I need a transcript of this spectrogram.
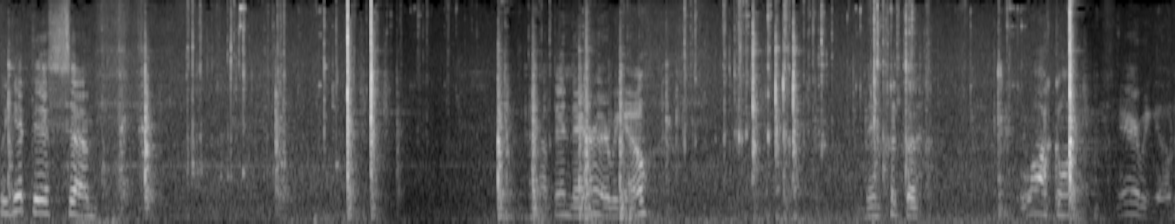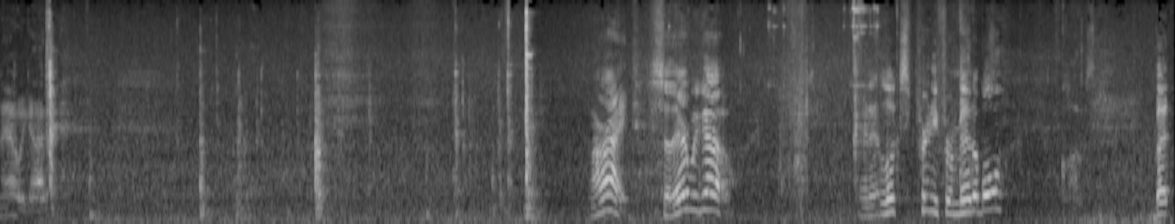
we get this um, up in there. There we go. Then put the lock on. There we go. Now we got it. All right, so there we go. And it looks pretty formidable. But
